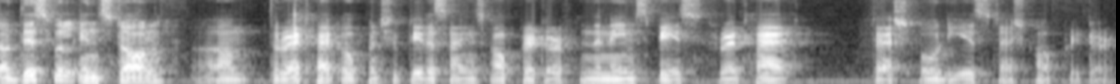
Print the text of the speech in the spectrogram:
Now this will install um, the Red Hat OpenShift Data Science operator in the namespace Red Hat-ODS-operator.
